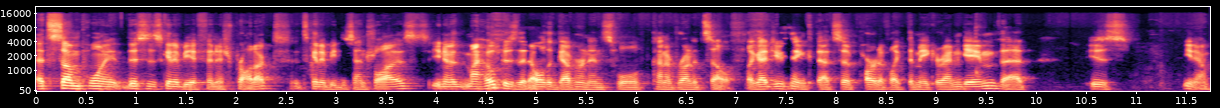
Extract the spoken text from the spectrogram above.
at some point this is going to be a finished product. It's going to be decentralized. You know, my hope is that all the governance will kind of run itself. Like I do think that's a part of like the maker end game that is you know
